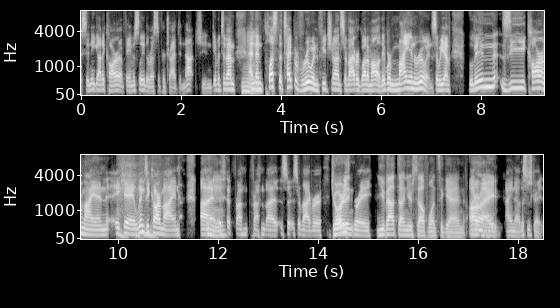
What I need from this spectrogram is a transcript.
Cindy got a car. uh, Famously, the rest of her tribe did not. She didn't give it to them. Mm-hmm. And then plus the type of ruin featured on Survivor Guatemala. They were Mayan ruins. So we have Lindsay Carmine, aka Lindsay Carmine, uh, Mhm. from from uh, Sur- Survivor Jordan, 43. you've outdone yourself once again. I All know. I know this was great.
